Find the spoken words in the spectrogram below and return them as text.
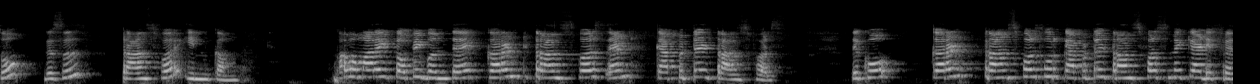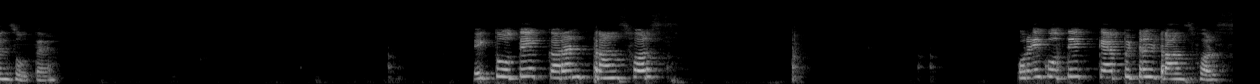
तो दिस इज़ ट्रांसफ़र इनकम अब हमारा एक टॉपिक बनता है current transfers and capital transfers देखो करंट ट्रांसफर्स और कैपिटल ट्रांसफर्स में क्या डिफरेंस होता है? एक तो होते हैं करंट ट्रांसफर्स और एक होते हैं कैपिटल ट्रांसफर्स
